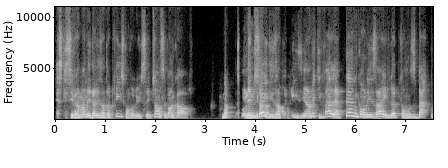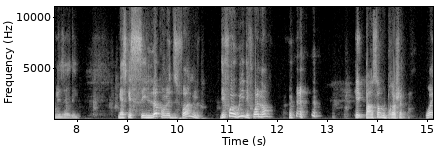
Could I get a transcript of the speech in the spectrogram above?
est-ce que c'est vraiment dans les entreprises qu'on va réussir? Puis ça, on ne sait pas encore. Non. On aime ça, il y a des entreprises. Il y en a qui valent la peine qu'on les aide, là, qu'on se batte pour les aider. Mais est-ce que c'est là qu'on a du fun? Des fois oui, des fois non. OK, passons au prochain. Oui.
